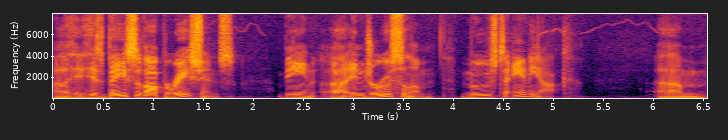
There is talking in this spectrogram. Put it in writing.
Uh, his base of operations, being uh, in Jerusalem, moves to Antioch. Um,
